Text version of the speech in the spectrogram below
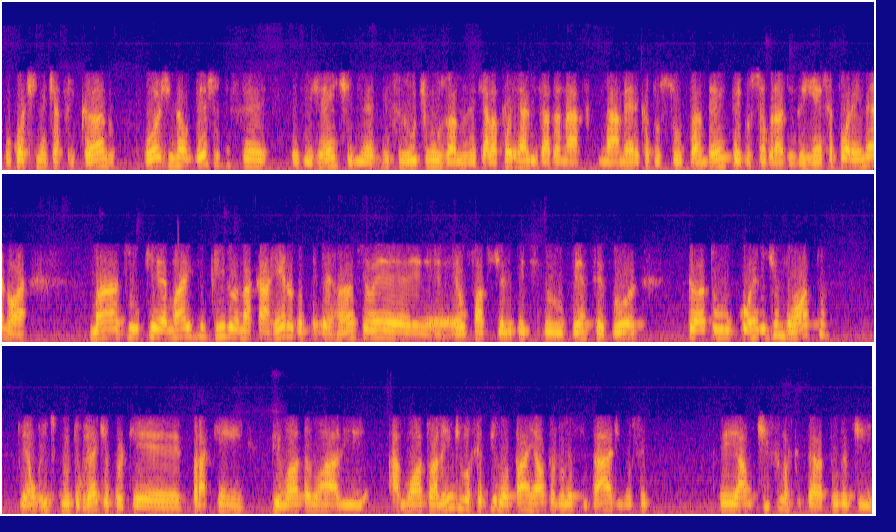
o continente africano, hoje não deixa de ser exigente, né? nesses últimos anos em que ela foi realizada na, na América do Sul também teve o seu grau de exigência, porém menor. Mas o que é mais incrível na carreira do Peter Hansel é, é o fato de ele ter sido vencedor, tanto correndo de moto, que é um risco muito grande, porque para quem pilota no rally, a moto, além de você pilotar em alta velocidade, você ter altíssimas temperaturas de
